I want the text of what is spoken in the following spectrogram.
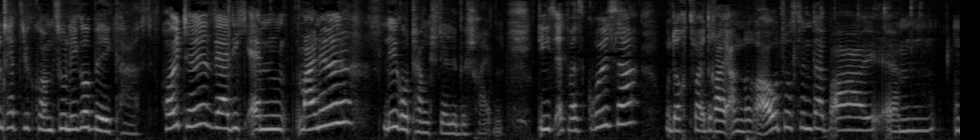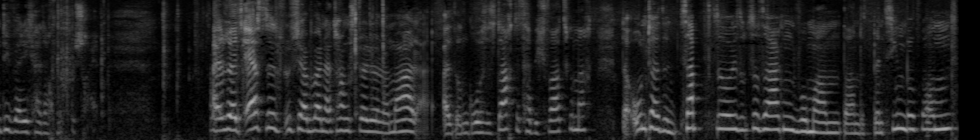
und herzlich willkommen zu Lego Buildcast. Heute werde ich ähm, meine Lego-Tankstelle beschreiben. Die ist etwas größer und auch zwei, drei andere Autos sind dabei ähm, und die werde ich halt auch mit beschreiben. Also als erstes ist ja bei einer Tankstelle normal, also ein großes Dach, das habe ich schwarz gemacht. Darunter sind Zapfsäule sozusagen, wo man dann das Benzin bekommt.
